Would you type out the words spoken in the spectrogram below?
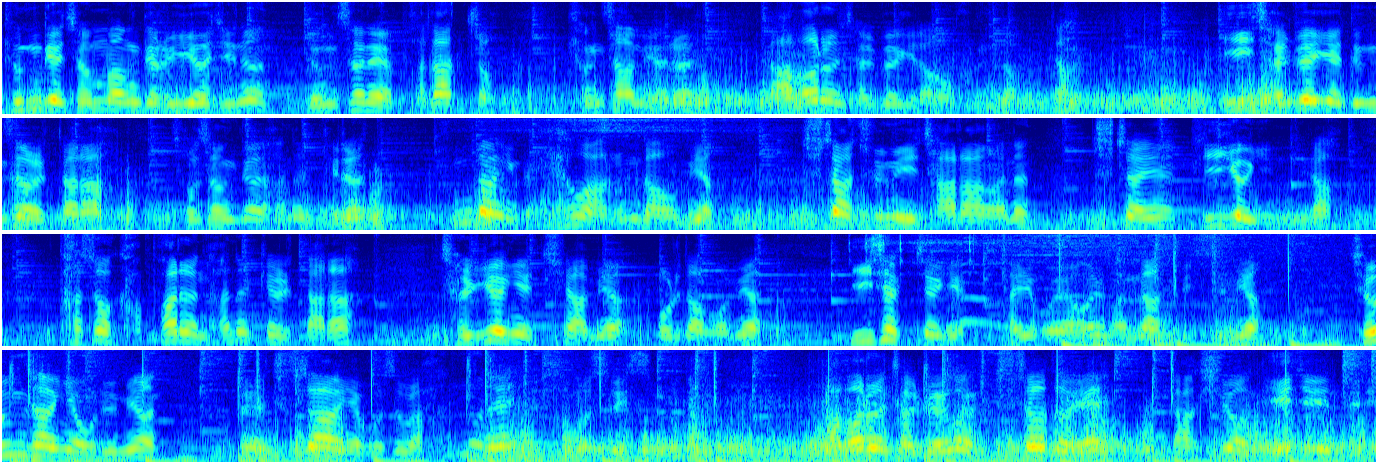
등대 전망대로 이어지는 능선의 바다쪽 경사면을 나바른 절벽이라고 부른답니다. 이 절벽의 능선을 따라 조성된 하늘길은 풍광이 매우 아름다우며 추자 주민이 자랑하는 추자의 비경입니다. 다소 가파른 하늘길을 따라 절경에 취하며 오르다 보면 이색적인 바위 모양을 만날 수 있으며 정상에 오르면 네, 추자항의 모습을 한눈에 담을 수 있습니다. 나바른 절벽은 추자도의 낚시원 예주인들이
